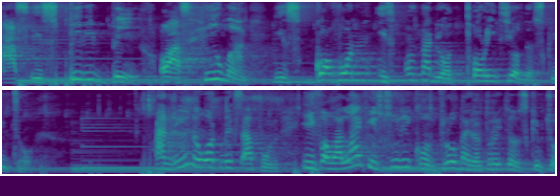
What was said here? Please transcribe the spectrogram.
as a spirit being or as human is governed, is under the authority of the scripture. And do you know what makes happen? If our life is truly controlled by the authority of Scripture,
